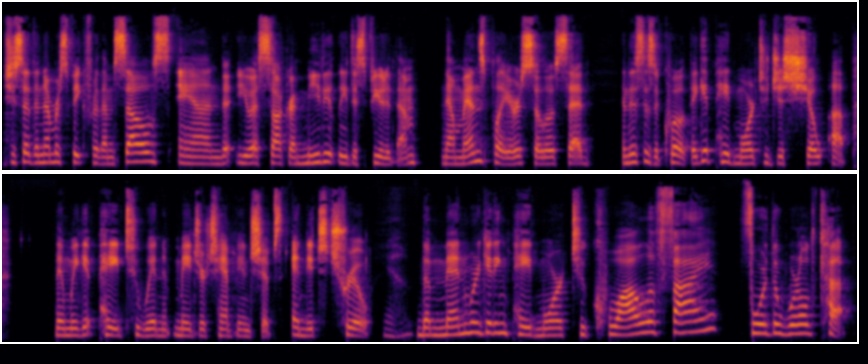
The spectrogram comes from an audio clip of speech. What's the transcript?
She said the numbers speak for themselves, and U.S. soccer immediately disputed them. Now, men's players, Solo said, and this is a quote, they get paid more to just show up than we get paid to win major championships. And it's true. Yeah. The men were getting paid more to qualify for the World Cup,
